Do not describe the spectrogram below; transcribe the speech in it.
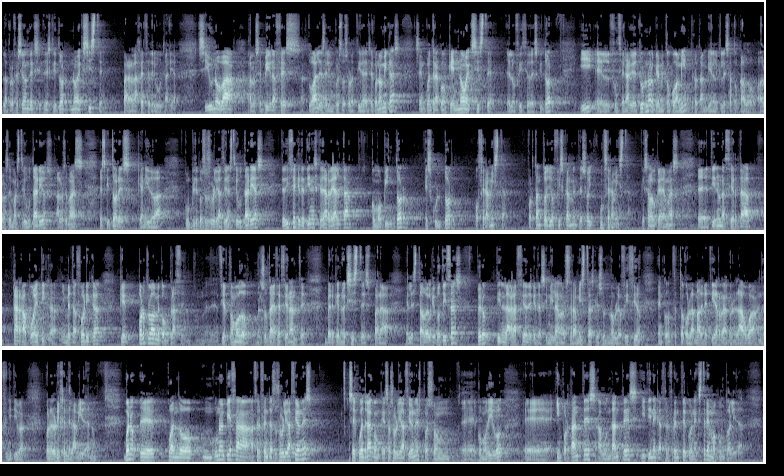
La profesión de escritor no existe para la agencia tributaria. Si uno va a los epígrafes actuales del impuesto sobre actividades económicas, se encuentra con que no existe el oficio de escritor y el funcionario de turno, el que me tocó a mí, pero también el que les ha tocado a los demás tributarios, a los demás escritores que han ido a cumplir con sus obligaciones tributarias, te dice que te tienes que dar de alta como pintor, escultor o ceramista. Por tanto, yo fiscalmente soy un ceramista, que es algo que además eh, tiene una cierta carga poética y metafórica que, por otro lado, me complace en cierto modo me resulta decepcionante ver que no existes para el estado al que cotizas, pero tiene la gracia de que te asimilan a los ceramistas, que es un noble oficio, en contacto con la madre tierra, con el agua, en definitiva, con el origen de la vida. Bueno, eh, cuando uno empieza a hacer frente a sus obligaciones, se encuentra con que esas obligaciones pues son, eh, como digo, eh, importantes, abundantes y tiene que hacer frente con extrema puntualidad.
